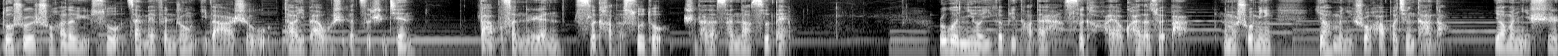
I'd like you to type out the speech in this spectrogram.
多数人说话的语速在每分钟一百二十五到一百五十个字之间，大部分的人思考的速度是他的三到四倍。如果你有一个比脑袋思考还要快的嘴巴，那么说明，要么你说话不经大脑，要么你是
